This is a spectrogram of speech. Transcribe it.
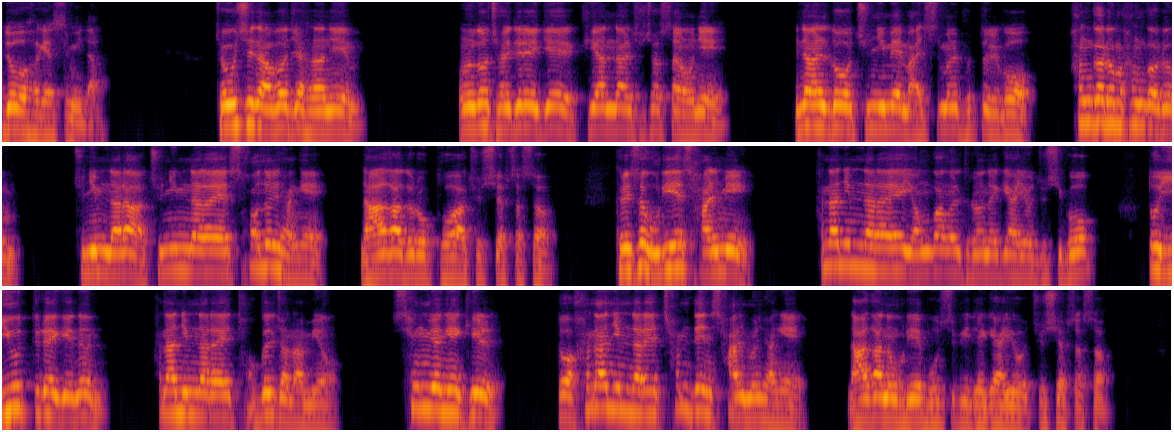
기도하겠습니다. 좋으신 아버지 하나님, 오늘도 저희들에게 귀한 날 주셨사오니 이날도 주님의 말씀을 붙들고 한 걸음 한 걸음 주님 나라, 주님 나라의 선을 향해 나아가도록 도와주시옵소서. 그래서 우리의 삶이 하나님 나라의 영광을 드러내게 하여 주시고 또 이웃들에게는 하나님 나라의 덕을 전하며 생명의 길, 또 하나님 나라의 참된 삶을 향해 나아가는 우리의 모습이 되게 하여 주시옵소서.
